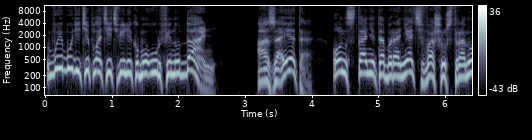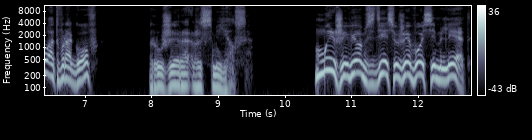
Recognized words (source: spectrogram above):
«Вы будете платить великому Урфину дань, а за это он станет оборонять вашу страну от врагов». Ружера рассмеялся. «Мы живем здесь уже восемь лет,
